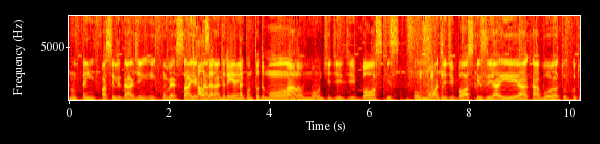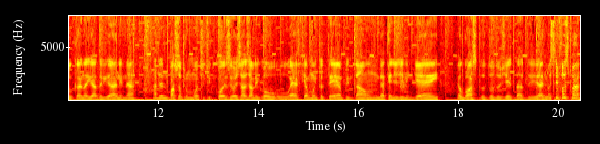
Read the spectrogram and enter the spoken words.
não tem facilidade em, em conversar e Causa agradar treta ninguém. com todo mundo. Fala um monte de, de bosques, um monte de bosques e aí acabou cutucando aí a Adriane, né? A Adriane passou por um monte de coisa, hoje ela já ligou o F há muito tempo, então não depende de ninguém. Eu gosto do, do, do, jeito da Adriane, mas se fosse pra,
